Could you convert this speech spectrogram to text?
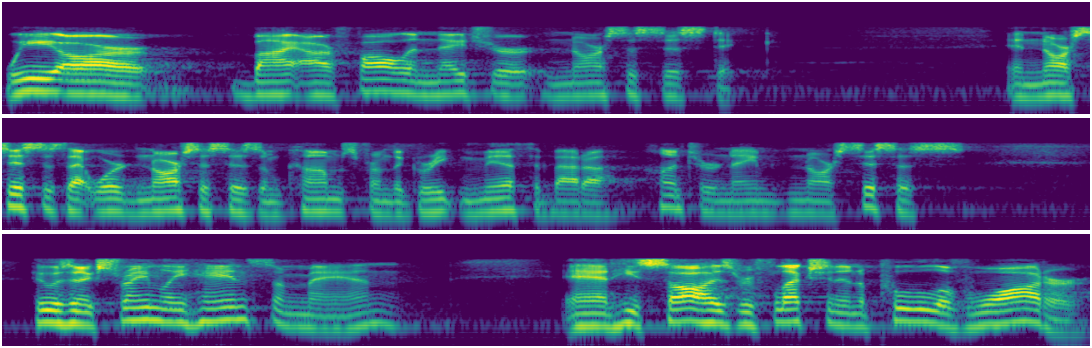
We are, by our fallen nature, narcissistic. And Narcissus, that word narcissism, comes from the Greek myth about a hunter named Narcissus, who was an extremely handsome man, and he saw his reflection in a pool of water,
